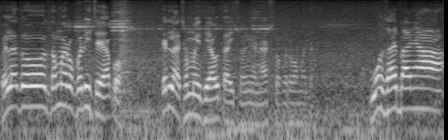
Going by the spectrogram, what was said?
પહેલાં તો તમારો પરિચય આપો. કેટલા સમયથી આવતા હશો અહીંયા નાસ્તો કરવા માટે? હું સાહેબ અહીંયા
